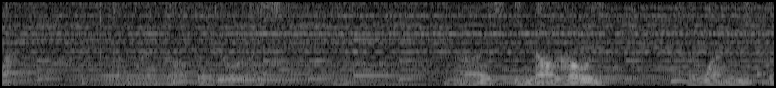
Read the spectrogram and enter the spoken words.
mà đây có cái uh, it's indoor growing so why we need the,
